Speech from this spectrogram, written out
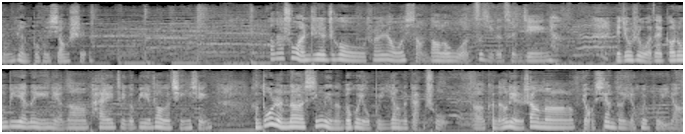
永远不会消逝。当他说完这些之后，突然让我想到了我自己的曾经，也就是我在高中毕业那一年呢拍这个毕业照的情形。很多人呢心里呢都会有不一样的感触，呃，可能脸上呢表现的也会不一样。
